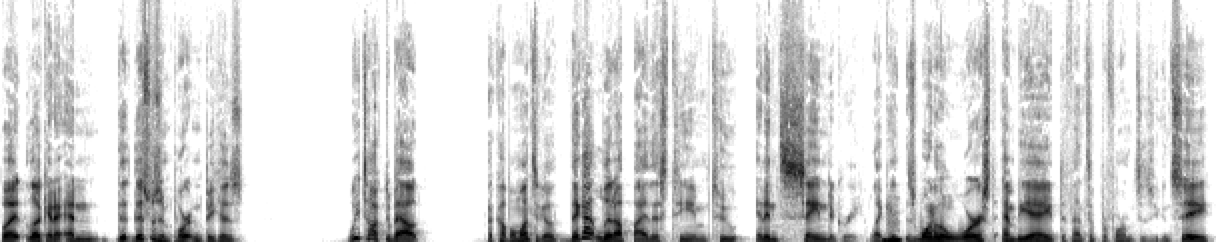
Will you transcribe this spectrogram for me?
But look, and, and th- this was important because we talked about a couple months ago, they got lit up by this team to an insane degree. Like, Mhm. it's one of the worst NBA defensive performances you can see.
